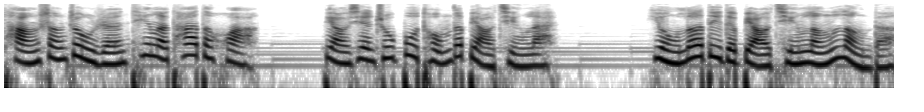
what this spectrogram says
堂上众人听了他的话，表现出不同的表情来。永乐帝的表情冷冷的，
